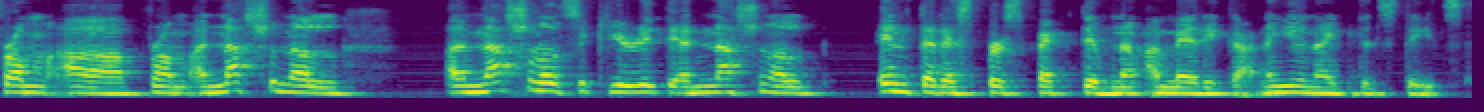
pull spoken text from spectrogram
from uh, from a national a national security and national interest perspective ng Amerika, ng United States.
